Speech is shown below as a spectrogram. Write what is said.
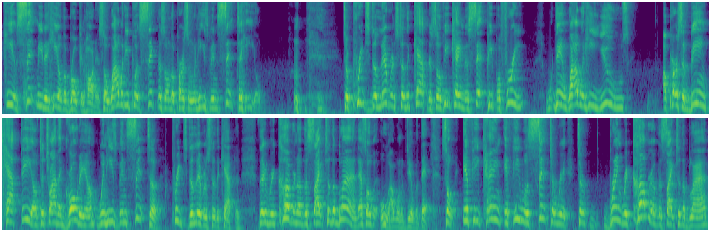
He have sent me to heal the brokenhearted. So why would he put sickness on the person when he's been sent to heal? to preach deliverance to the captive. So if he came to set people free, then why would he use a person being captive to try to grow them when he's been sent to preach deliverance to the captive? The recovering of the sight to the blind. That's over. Ooh, I want to deal with that. So if he came, if he was sent to, re, to bring recovery of the sight to the blind,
